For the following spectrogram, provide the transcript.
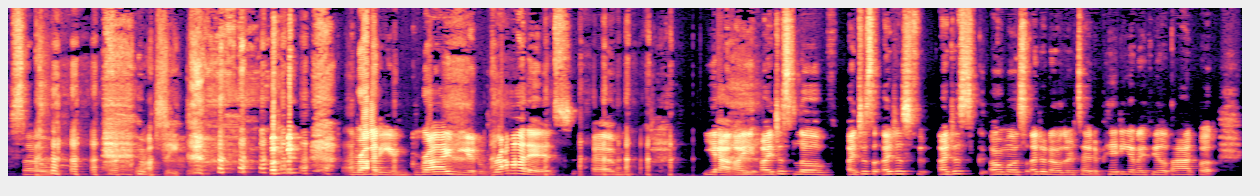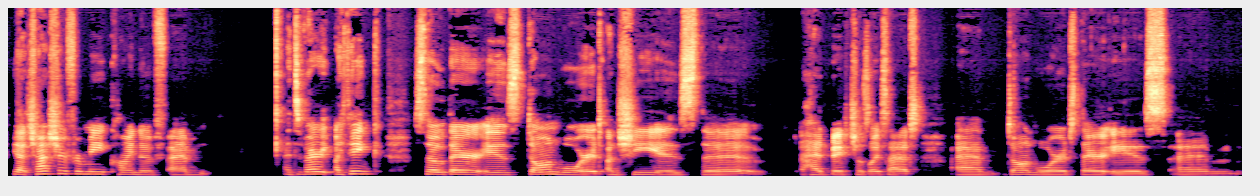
So Rossi. ratty and grimy and rotted. Um, yeah, I, I just love I just I just I just almost I don't know whether it's out of pity and I feel bad, but yeah, Cheshire for me kind of um it's very I think so there is Dawn Ward and she is the head bitch as I said. Um Dawn Ward, there is um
